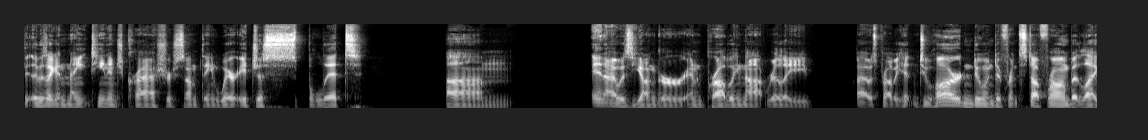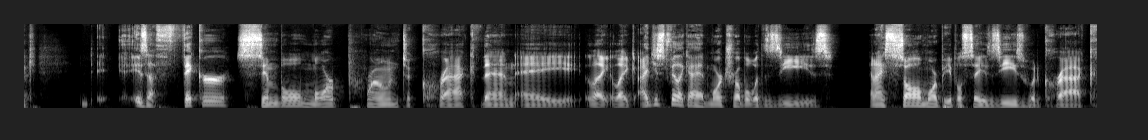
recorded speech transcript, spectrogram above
it was like a 19 inch crash or something where it just split. Um, and I was younger and probably not really. I was probably hitting too hard and doing different stuff wrong. But like, is a thicker cymbal more prone to crack than a like like? I just feel like I had more trouble with Z's. And I saw more people say Z's would crack,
